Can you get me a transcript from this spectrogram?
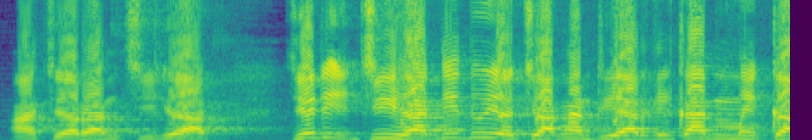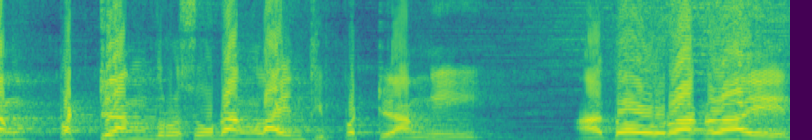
Ajaran jihad. Jadi jihad itu ya jangan diartikan megang pedang terus orang lain dipedangi atau orang lain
